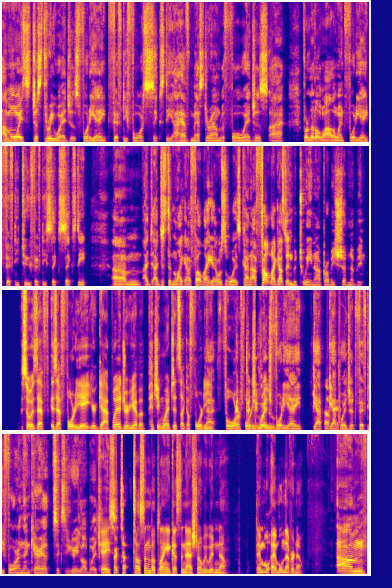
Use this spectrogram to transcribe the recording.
I'm always just three wedges 48, 54, 60. I have messed around with four wedges. Uh, for a little while, I went 48, 52, 56, 60. Um, I, I just didn't like it. I felt like I was always kind of, I felt like I was in between. I probably shouldn't have been. So is that is that 48 your gap wedge, or you have a pitching wedge that's like a 44, Pitch- pitching wedge 48, gap Okay. gap wedge at 54, and then carry a 60 degree lob wedge. case? All right, t- tell us something about playing against the national we wouldn't know, and we'll and we'll never know. Um,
